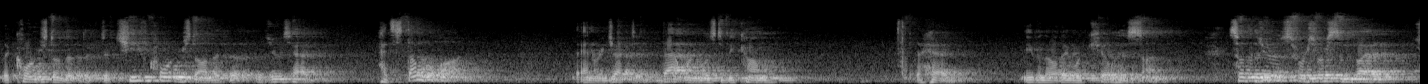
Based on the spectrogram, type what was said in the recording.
the cornerstone, the, the, the chief cornerstone that the, the, Jews had, had stumbled on and rejected. That one was to become the head, even though they would kill his son. So the Jews were first invited,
